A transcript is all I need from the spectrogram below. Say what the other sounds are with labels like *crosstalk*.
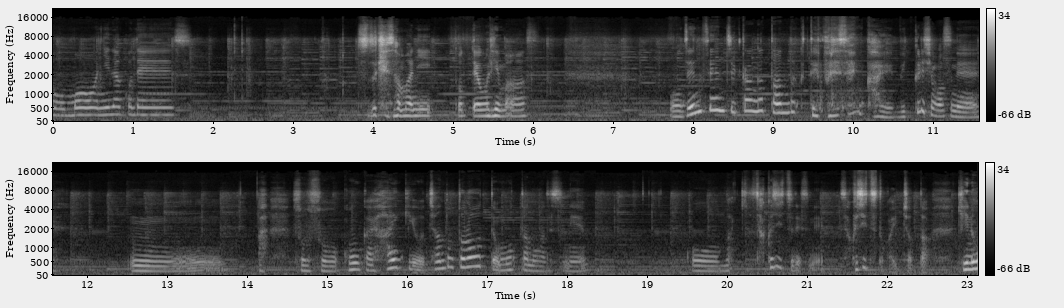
どうもになこです。続けざまに撮っております。もう全然時間が足んなくてプレゼン会びっくりしますね。うーん。あそうそう。今回背景をちゃんと撮ろうって思ったのはですねこう、ま、昨日ですね。昨日とか言っちゃった。昨日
